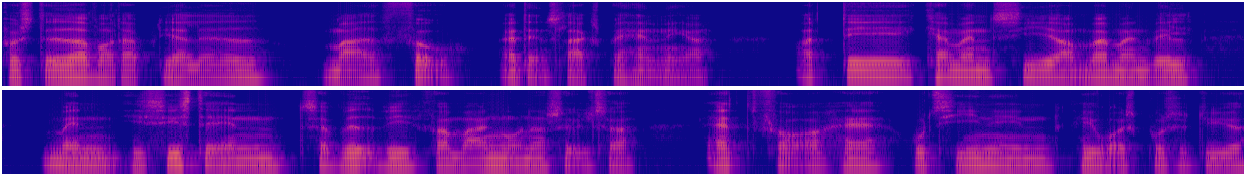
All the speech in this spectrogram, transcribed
på steder, hvor der bliver lavet meget få af den slags behandlinger. Og det kan man sige om, hvad man vil, men i sidste ende, så ved vi fra mange undersøgelser, at for at have rutine i en kirurgisk procedure,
